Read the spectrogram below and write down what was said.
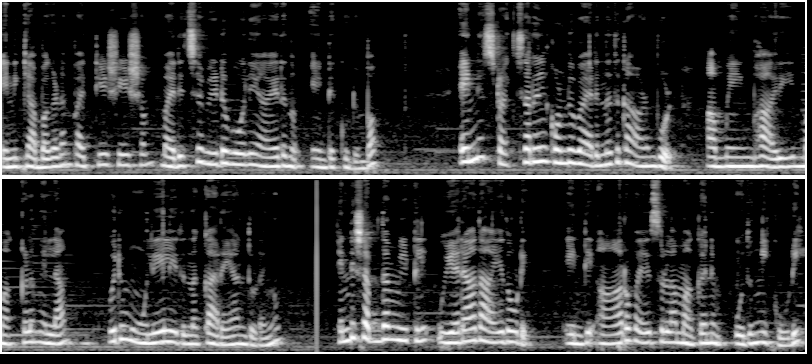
എനിക്ക് അപകടം പറ്റിയ ശേഷം മരിച്ച വീട് പോലെയായിരുന്നു എന്റെ കുടുംബം. എന്നെ സ്ട്രക്ചറിൽ കൊണ്ടുവരുന്നത് കാണുമ്പോൾ അമ്മയും ഭാര്യയും മക്കളുമെല്ലാം ഒരു മൂലയിലിരുന്ന് കരയാൻ തുടങ്ങും. എന്റെ ശബ്ദം വീട്ടിൽ ഉയരാതായതോടെ എന്റെ ആറു വയസ്സുള്ള മകനും ഒതുങ്ങിക്കൂടി.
